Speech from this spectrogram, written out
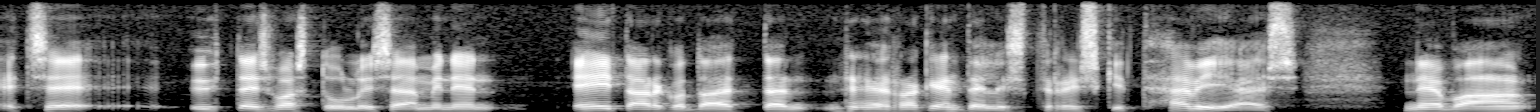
että se yhteisvastuun lisääminen ei tarkoita, että ne rakenteelliset riskit häviäisi. Ne vaan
